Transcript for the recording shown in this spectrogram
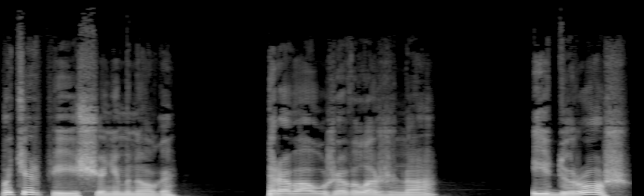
Потерпи еще немного. Трава уже влажна, и дрожь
